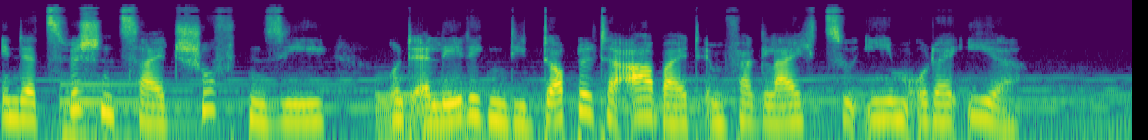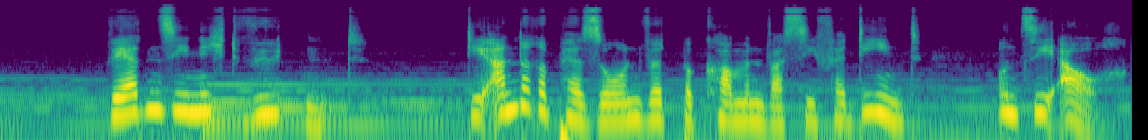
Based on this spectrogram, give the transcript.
In der Zwischenzeit schuften Sie und erledigen die doppelte Arbeit im Vergleich zu ihm oder ihr. Werden Sie nicht wütend. Die andere Person wird bekommen, was sie verdient, und Sie auch.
